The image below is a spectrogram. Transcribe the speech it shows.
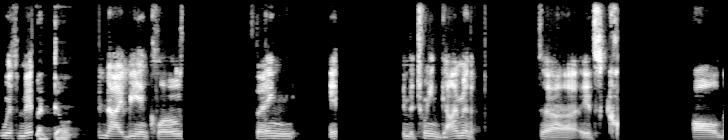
With i don't midnight being closed, thing in, in between Guymon, uh, it's called.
